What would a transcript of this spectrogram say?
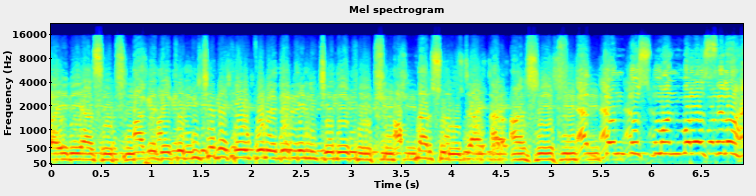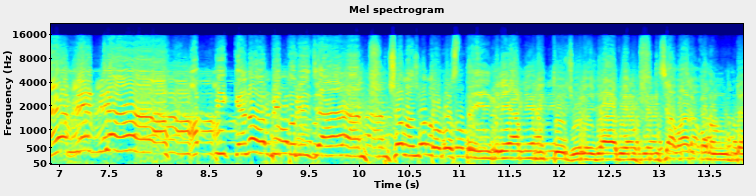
বাইরে আসে। আগে দেখে, পিছে দেখে, উপরে দেখে, নিচে দেখে। আপনার শুরু যায় আর আসে। একজন দুশ্মন বলেছিল হ্যাঁ মেয়েটা আপনি কেন ভিতরে যান? জ্বলন্ত অবস্থায় গেলে আপনি তো জ্বলে যাবেন। যাওয়ার কারণটা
